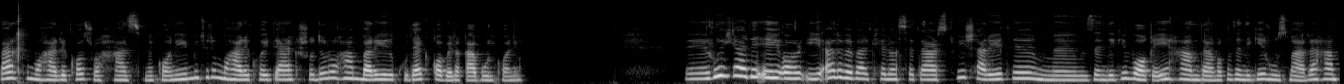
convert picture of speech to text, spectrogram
برخی محرکات رو حذف می‌کنیم می‌تونیم محرک های درک شده رو هم برای کودک قابل قبول کنیم. روی کرده ARE علاوه بر کلاس درس توی شرایط زندگی واقعی هم در واقع زندگی روزمره هم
